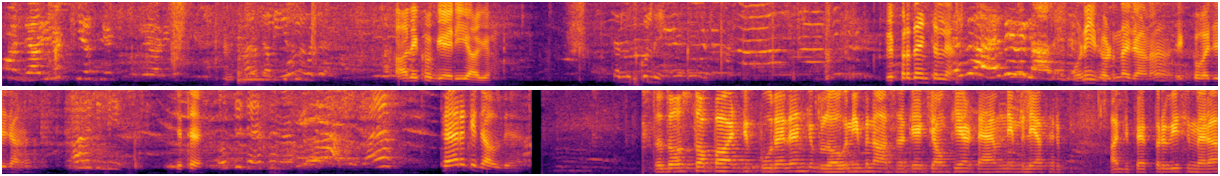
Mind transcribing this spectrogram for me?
ਭਾਂਡੇ ਵਾਲੀ ਰੱਖੀ ਅਸੀਂ ਕੁੜੇ ਵਾਲੀ ਆ ਦੇਖੋ ਗੈਰੀ ਆ ਗਿਆ। ਪੇਪਰ ਦੇਣ ਚੱਲਿਆ? ਇਹਦੇ ਵੀ ਲਾ ਦੇ ਹੁਣੀ ਥੋੜਾ ਨਾ ਜਾਣਾ 1 ਵਜੇ ਜਾਣਾ। ਕਿੱਥੇ? ਠਹਿਰ ਕੇ ਚੱਲਦੇ ਆ। ਤਾਂ ਦੋਸਤੋ ਆਪਾਂ ਅੱਜ ਪੂਰੇ ਦਿਨ ਚ ਬਲੌਗ ਨਹੀਂ ਬਣਾ ਸਕੇ ਕਿਉਂਕਿ ਇਹ ਟਾਈਮ ਨਹੀਂ ਮਿਲਿਆ ਫਿਰ। ਅੱਜ ਪੇਪਰ ਵੀ ਸੀ ਮੇਰਾ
